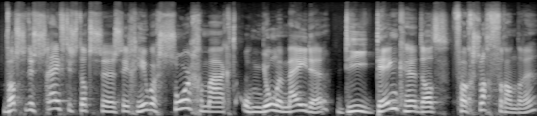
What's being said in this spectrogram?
wat ze dus schrijft is dat ze zich heel erg zorgen maakt om jonge meiden die denken dat van geslacht veranderen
